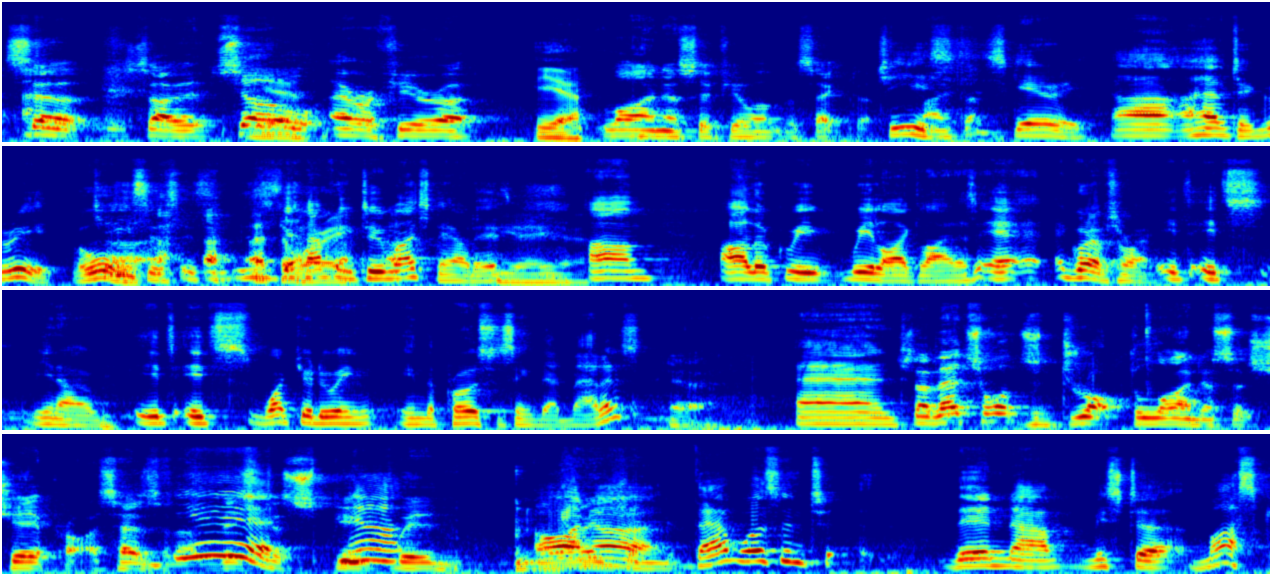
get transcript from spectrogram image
So, so sell Arafura, yeah. Lynas if you want the sector. Jeez, Mathan? scary. Uh, I have to agree. Ooh. Jesus, it's, this is happening too much nowadays. Yeah, yeah. Um, oh, look, we, we like Lynas. Uh, Gaurav's right. It's it's you know it's it's what you're doing in the processing that matters. Yeah. And So that's what's dropped Lynas's share price, hasn't it? Yeah. This dispute Now- with oh no, Malaysian- that wasn't. Then uh, Mr. Musk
